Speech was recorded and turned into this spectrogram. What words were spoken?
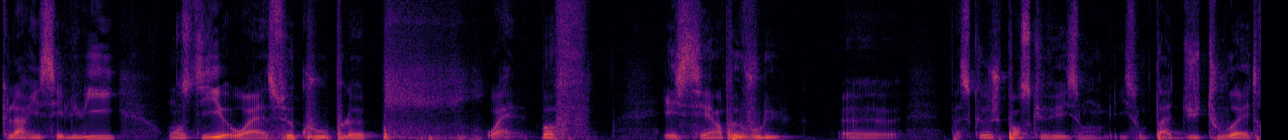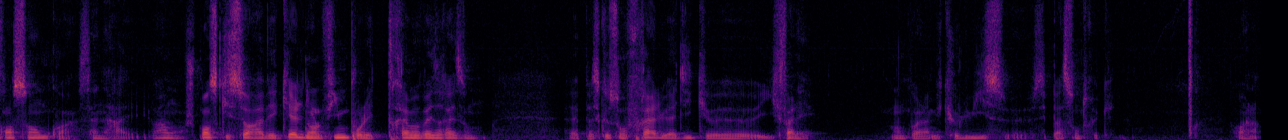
Clarisse et lui, on se dit, ouais, ce couple, ouais, bof, et c'est un peu voulu. Euh, parce que je pense qu'ils n'ont ils sont pas du tout à être ensemble. Quoi. Ça vraiment. Je pense qu'il sort avec elle dans le film pour les très mauvaises raisons. Euh, parce que son frère lui a dit qu'il fallait. Donc voilà, mais que lui, c'est pas son truc. Voilà.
